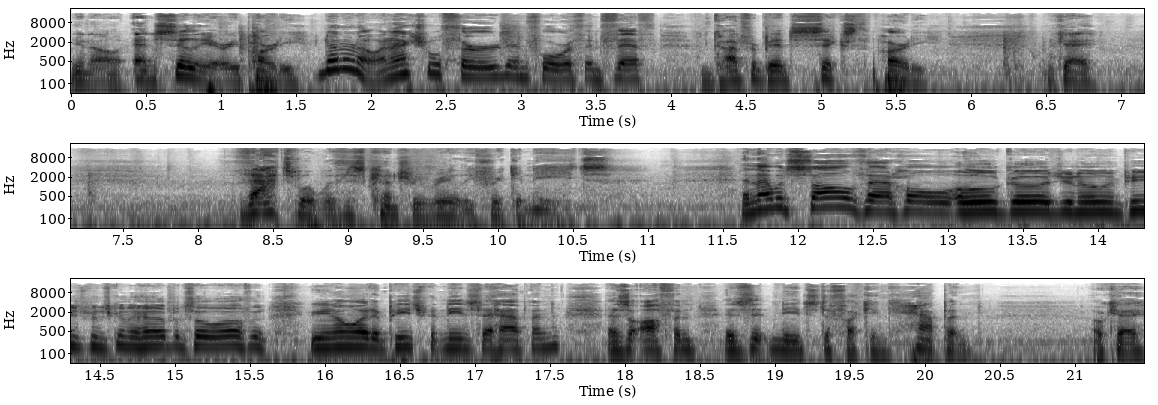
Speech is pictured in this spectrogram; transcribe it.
you know, ancillary party. No, no, no, an actual third and fourth and fifth, and God forbid, sixth party. Okay? That's what this country really freaking needs. And that would solve that whole, oh God, you know, impeachment's going to happen so often. You know what? Impeachment needs to happen as often as it needs to fucking happen. Okay?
